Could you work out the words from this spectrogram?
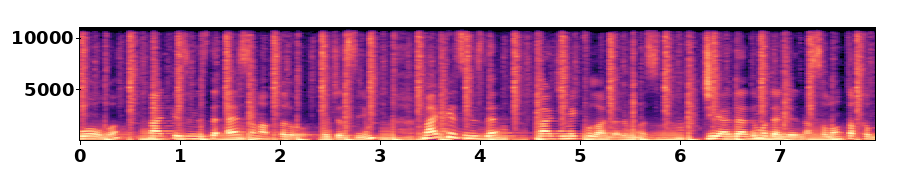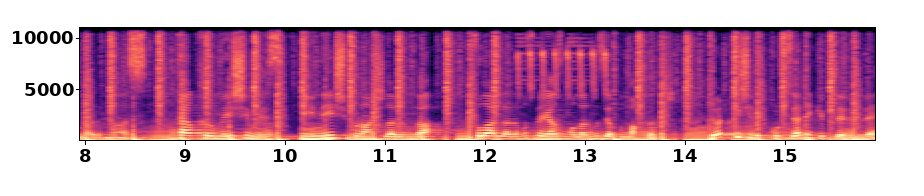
Emine Dobuoğlu. Merkezimizde el sanatları hocasıyım. Merkezimizde mercimek fularlarımız, ciğerderde modellerine salon takımlarımız, tel kırma işimiz, iğne işi branşlarında fularlarımız ve yazmalarımız yapılmaktadır. 4 kişilik kursiyer ekiplerimle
